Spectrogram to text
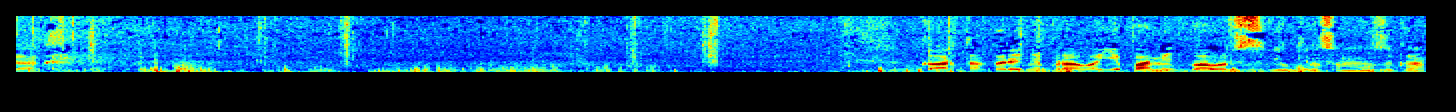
Так. Карта передня права. Є пам'ять, Бауерс, Вілкінсон, музика.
